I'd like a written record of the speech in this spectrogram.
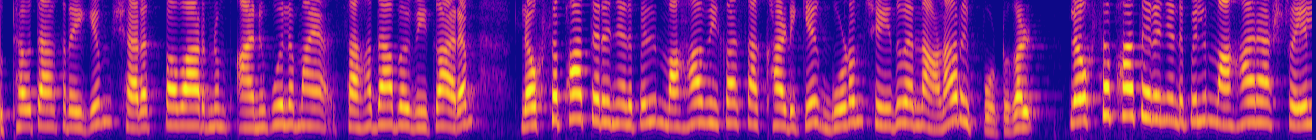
ഉദ്ധവ് താക്കറെയും ശരത് പവാറിനും അനുകൂലമായ സഹതാപ വികാരം ലോക്സഭാ തെരഞ്ഞെടുപ്പിൽ മഹാവികാസ് അഘാഡിക്ക് ഗുണം ചെയ്തു എന്നാണ് റിപ്പോർട്ടുകൾ. ലോക്സഭാ തെരഞ്ഞെടുപ്പിൽ മഹാരാഷ്ട്രയിൽ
